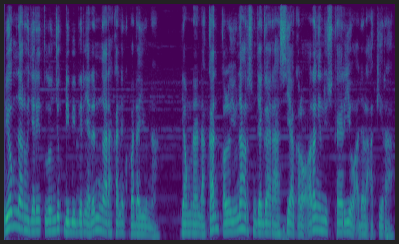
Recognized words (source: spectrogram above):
Rio menaruh jari telunjuk di bibirnya dan mengarahkannya kepada Yuna yang menandakan kalau Yuna harus menjaga rahasia kalau orang yang disukai Rio adalah Akira.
